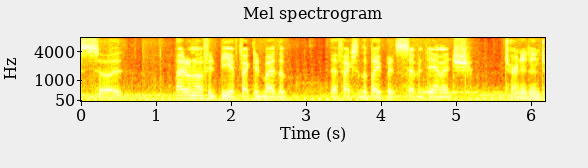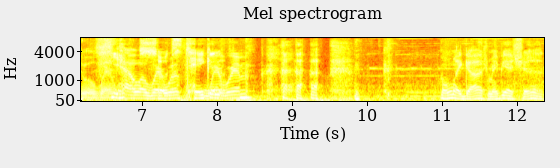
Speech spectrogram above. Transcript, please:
So it, I don't know if it'd be affected by the effects of the bite, but it's seven damage. Turn it into a werewolf. Yeah, a werewolf. So it's werewolf. taken- Werewolf. Oh my gosh, maybe I should.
